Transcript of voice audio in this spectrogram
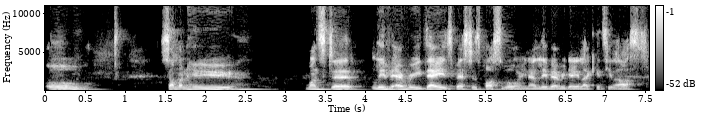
Oh, someone who wants to live every day as best as possible. You know, live every day like it's your last.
